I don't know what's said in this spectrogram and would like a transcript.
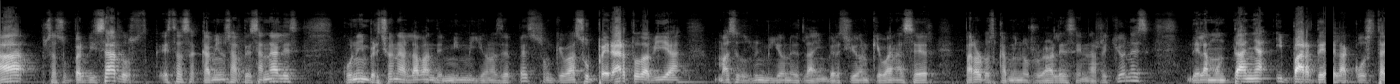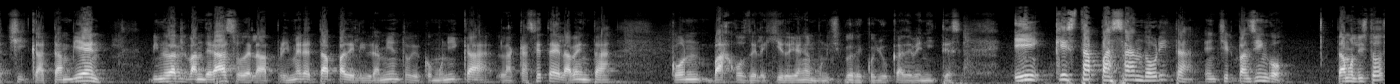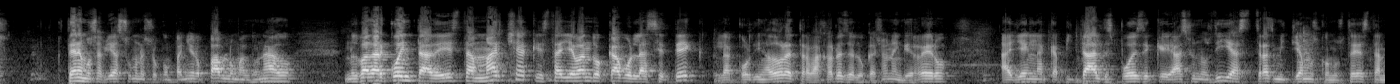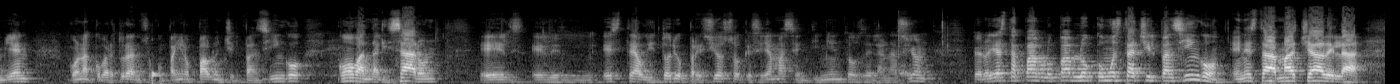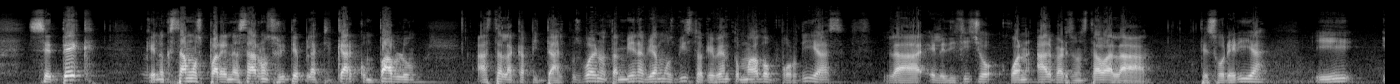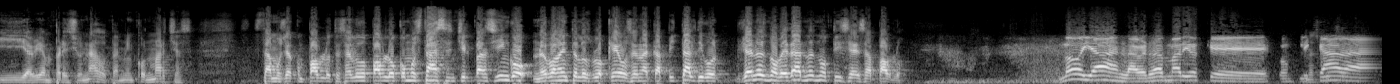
a, pues, a supervisar los, estos caminos artesanales con una inversión, hablaban de mil millones de pesos, aunque va a superar todavía más de dos mil millones la inversión que van a hacer para los caminos rurales en las regiones de la montaña y parte de la costa chica también. Vino a dar el banderazo de la primera etapa de libramiento que comunica la caseta de la venta con Bajos del Ejido, ya en el municipio de Coyuca de Benítez. ¿Y qué está pasando ahorita en Chilpancingo? ¿Estamos listos? Tenemos a vía nuestro compañero Pablo Maldonado. Nos va a dar cuenta de esta marcha que está llevando a cabo la CETEC, la Coordinadora de Trabajadores de Educación en Guerrero, allá en la capital, después de que hace unos días transmitíamos con ustedes también, con la cobertura de nuestro compañero Pablo en Chilpancingo, cómo vandalizaron este auditorio precioso que se llama Sentimientos de la Nación. Pero ya está Pablo. Pablo, ¿cómo está Chilpancingo en esta marcha de la CETEC? Que en lo que estamos para enlazarnos ahorita y platicar con Pablo hasta la capital. Pues bueno, también habíamos visto que habían tomado por días la, el edificio Juan Álvarez, donde estaba la tesorería, y, y habían presionado también con marchas. Estamos ya con Pablo. Te saludo, Pablo. ¿Cómo estás en Chilpancingo? Nuevamente los bloqueos en la capital. Digo, ya no es novedad, no es noticia esa, Pablo. No, ya, la verdad, Mario, es que complicada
